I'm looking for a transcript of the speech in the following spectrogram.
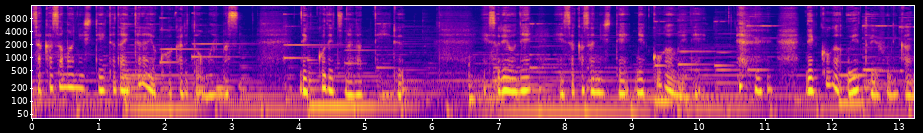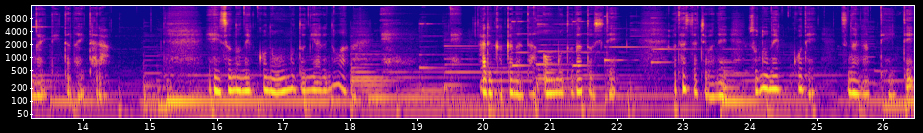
逆さまにしていただいたらよくわかると思います。根っこでつながっている。えそれをねえ逆さにして根っこが上で 根っこが上というふうに考えていただいたら、えー、その根っこの大元にあるのは、えー、ね、遥か彼方大元だとして私たちはねその根っこでつながっていて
